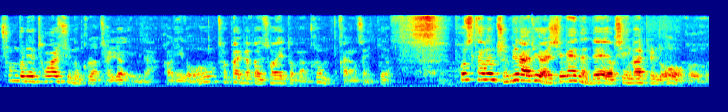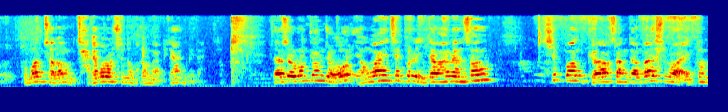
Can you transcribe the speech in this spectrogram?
충분히 통할 수 있는 그런 전력입니다. 거리도 1800까지 소화했던 만큼 가능성이 있고요. 포스타는 준비를 아주 열심히 했는데 역시 이 마필도 그 9번처럼 자력을 올 수 있는 그런 마필이 아닙니다. 자, 그래서 이번 경주 영광인 챔프를 인정하면서 10번 교학상장과 15번 액톤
